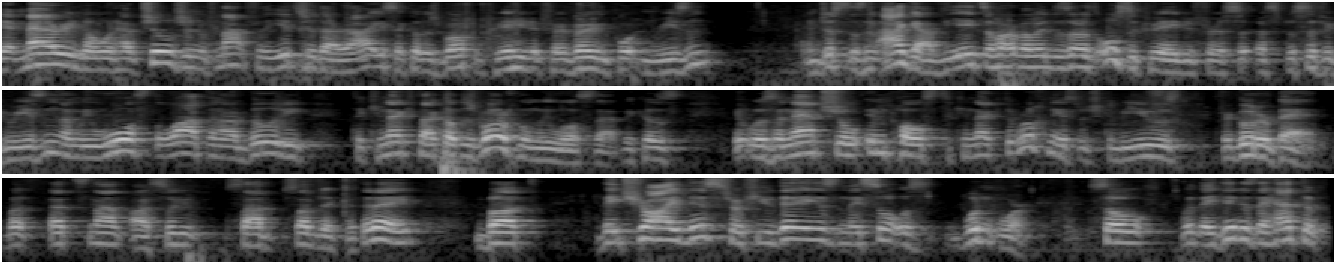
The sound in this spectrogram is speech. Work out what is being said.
get married, no one have children, if not for the Yitzhak Darayis, HaKadosh Baruch Hu created it for a very important reason. And just as an agav, the Yitzhak Avodah is also created for a, a, specific reason, and we lost a lot in our ability to connect to HaKadosh Baruch Hu when we lost that, because it was a natural impulse to connect to Ruchnius, which can be used for good or bad. But that's not our su- sub- subject for today. But they tried this for a few days, and they saw it was wouldn't work. So what they did is they had to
